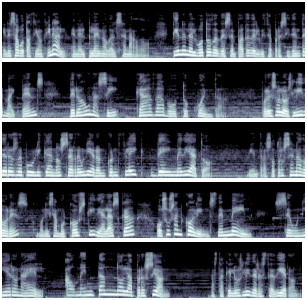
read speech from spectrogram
en esa votación final, en el Pleno del Senado. Tienen el voto de desempate del vicepresidente Mike Pence, pero aún así cada voto cuenta. Por eso los líderes republicanos se reunieron con Flake de inmediato, mientras otros senadores, como Lisa Murkowski de Alaska o Susan Collins de Maine, se unieron a él, aumentando la presión hasta que los líderes cedieron.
